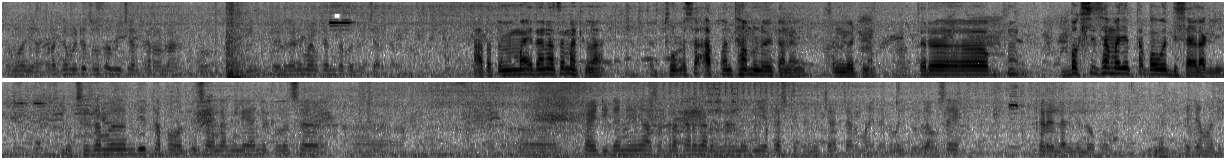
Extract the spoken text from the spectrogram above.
त्यामुळे यात्रा कमिटीचा सुद्धा विचार करावा लागतो आणि बैलगाडी मालकांचा पण विचार करावा लागतो. आता तुम्ही मैदानाचं म्हटला तर थोडंसं आपण थांबलोय का नाही संघटना? तर अं, बक्षिसामध्ये तफावत दिसायला लागली. बक्षिसामध्ये तफावत दिसायला लागली आणि थोडंसं काही ठिकाणी असा प्रकार घडायला लागला की एकाच ठिकाणी चार चार महिन्याला म्हणजे व्यवसाय करायला लागले लोक. त्याच्यामध्ये.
